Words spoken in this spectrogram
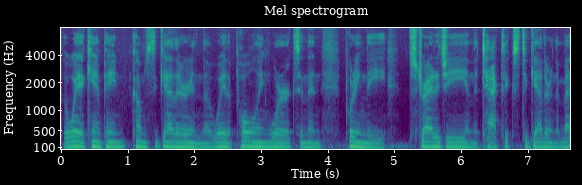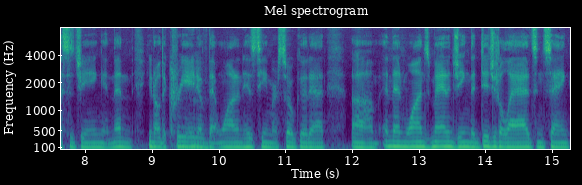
the way a campaign comes together and the way the polling works, and then putting the strategy and the tactics together and the messaging, and then you know the creative that Juan and his team are so good at, um, and then Juan's managing the digital ads and saying,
